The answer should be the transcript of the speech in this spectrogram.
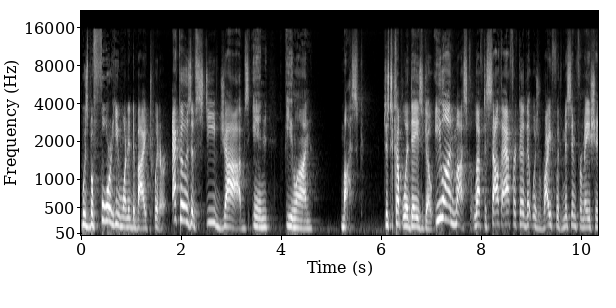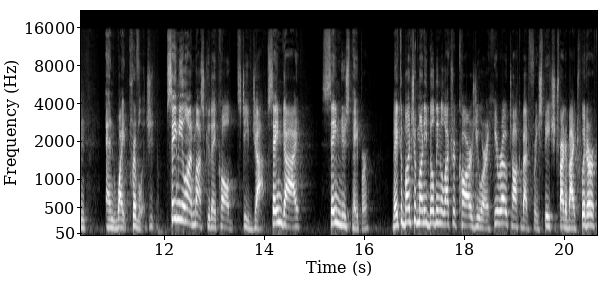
was before he wanted to buy Twitter. Echoes of Steve Jobs in Elon Musk. Just a couple of days ago, Elon Musk left a South Africa that was rife with misinformation and white privilege. Same Elon Musk who they called Steve Jobs. Same guy, same newspaper. Make a bunch of money building electric cars. You are a hero. Talk about free speech. Try to buy Twitter.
